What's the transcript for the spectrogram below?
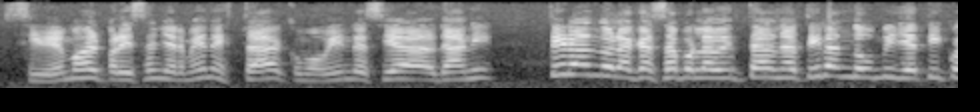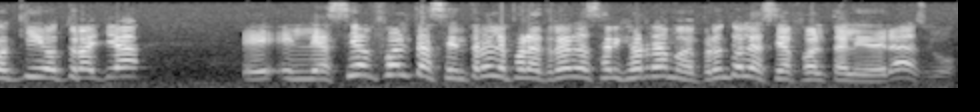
si vemos el Paris Saint Germain está, como bien decía Dani, tirando la casa por la ventana, tirando un billetico aquí, otro allá. Eh, le hacían falta centrales para traer a Sergio Ramos, de pronto le hacía falta liderazgo.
